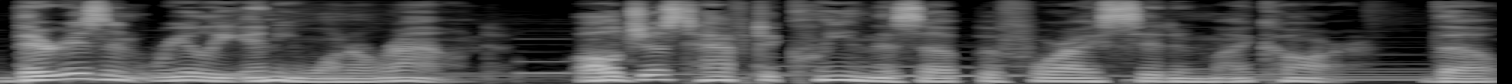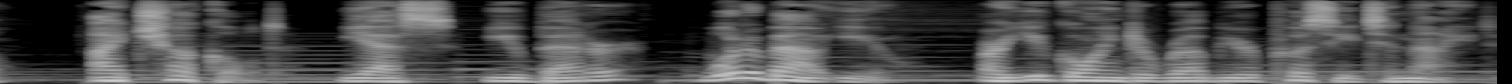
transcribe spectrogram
There isn't really anyone around. I'll just have to clean this up before I sit in my car, though. I chuckled. Yes, you better? What about you? Are you going to rub your pussy tonight?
